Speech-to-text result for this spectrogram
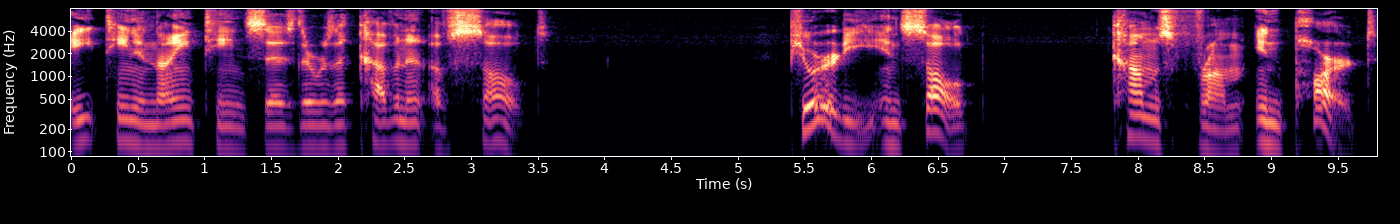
18 and 19 says there was a covenant of salt. Purity in salt comes from, in part,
